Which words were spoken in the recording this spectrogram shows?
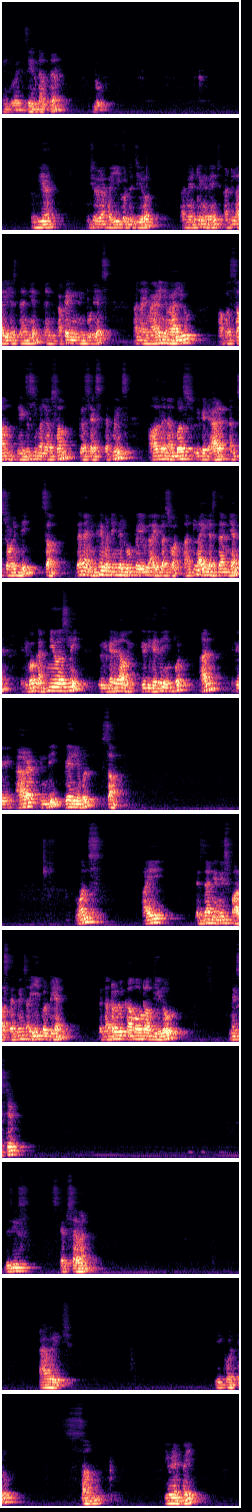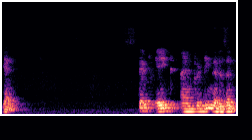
end while this is end of the loop. So here instead of i equal to 0 i am entering a range until i less than n and obtaining an input x and i am adding a value of a sum the existing value of sum plus x. That means all the numbers will get added and stored in the sum then I am incrementing the loop variable i plus 1 until i less than n. It will go continuously. You will get it out. You will get the input and it will add it in the variable sum. Once i less than n is false, that means i equal to n. The control will come out of the loop. Next step. This is step 7. Average equal to sum divided by n. Step 8 I am printing the result.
